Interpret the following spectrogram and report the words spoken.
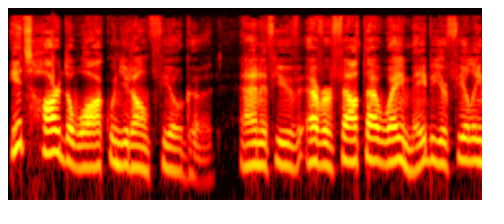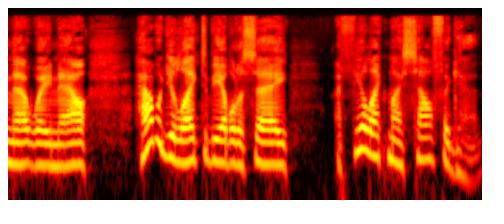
It's hard to walk when you don't feel good. And if you've ever felt that way, maybe you're feeling that way now, how would you like to be able to say, I feel like myself again?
